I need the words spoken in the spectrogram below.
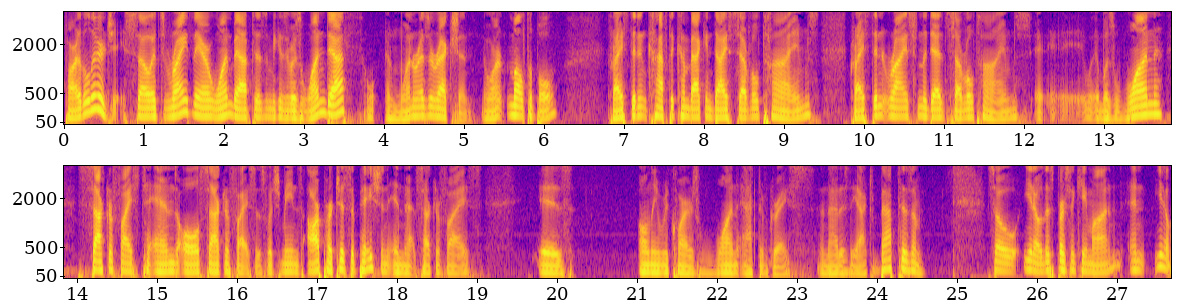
Part of the liturgy. So it's right there, one baptism, because there was one death and one resurrection. There weren't multiple. Christ didn't have to come back and die several times. Christ didn't rise from the dead several times. It, it, it, was one sacrifice to end all sacrifices, which means our participation in that sacrifice is only requires one act of grace, and that is the act of baptism. So, you know, this person came on, and, you know,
